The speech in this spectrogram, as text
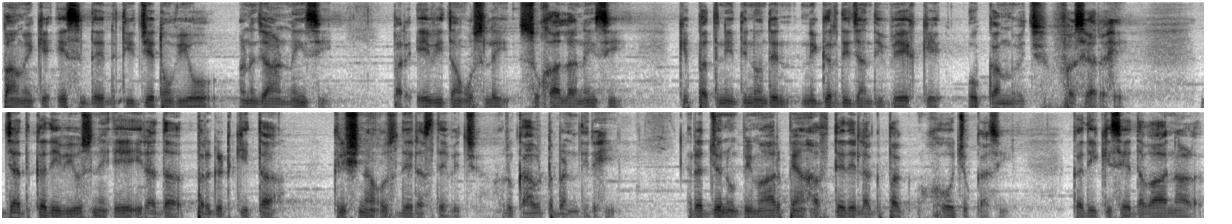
ਭਾਵੇਂ ਕਿ ਇਸ ਦੇ ਨਤੀਜੇ ਤੋਂ ਵੀ ਉਹ ਅਣਜਾਣ ਨਹੀਂ ਸੀ। ਪਰ ਇਹ ਵੀ ਤਾਂ ਉਸ ਲਈ ਸੁਖਾਲਾ ਨਹੀਂ ਸੀ ਕਿ ਪਤਨੀ ਦਿਨੋਂ ਦਿਨ ਨਿਗਰਦੀ ਜਾਂਦੀ ਵੇਖ ਕੇ ਉਹ ਕੰਮ ਵਿੱਚ ਫਸਿਆ ਰਹੇ। ਜਦ ਕਦੀ ਵੀ ਉਸਨੇ ਇਹ ਇਰਾਦਾ ਪ੍ਰਗਟ ਕੀਤਾ, ਕ੍ਰਿਸ਼ਨਾ ਉਸ ਦੇ ਰਸਤੇ ਵਿੱਚ ਰੁਕਾਵਟ ਬਣਦੀ ਰਹੀ। ਰੱਜੋ ਨੂੰ ਬਿਮਾਰ ਪਿਆ ਹਫ਼ਤੇ ਦੇ ਲਗਭਗ ਹੋ ਚੁੱਕਾ ਸੀ। ਕਦੀ ਕਿਸੇ ਦਵਾ ਨਾਲ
